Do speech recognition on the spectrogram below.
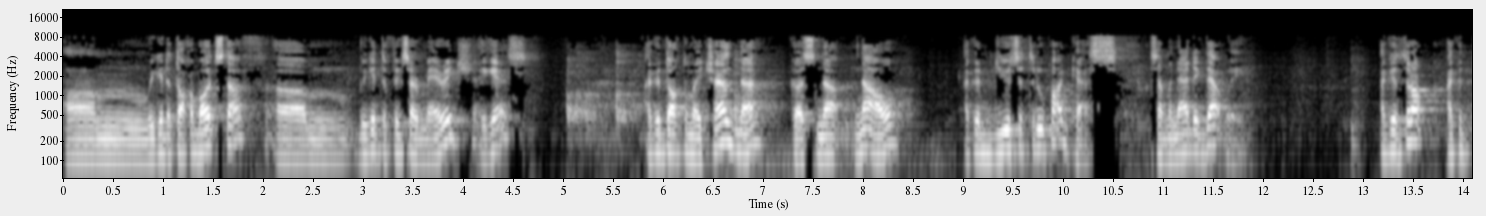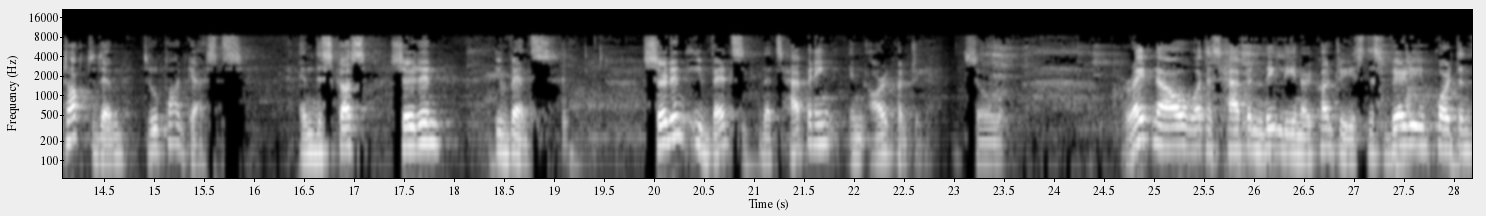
Um, we get to talk about stuff. Um, we get to fix our marriage, I guess. I could talk to my child now, because now, now I could use it through podcasts. Because I'm an addict that way. I could talk I could talk to them through podcasts and discuss certain events. Certain events that's happening in our country. So right now what has happened lately in our country is this very important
